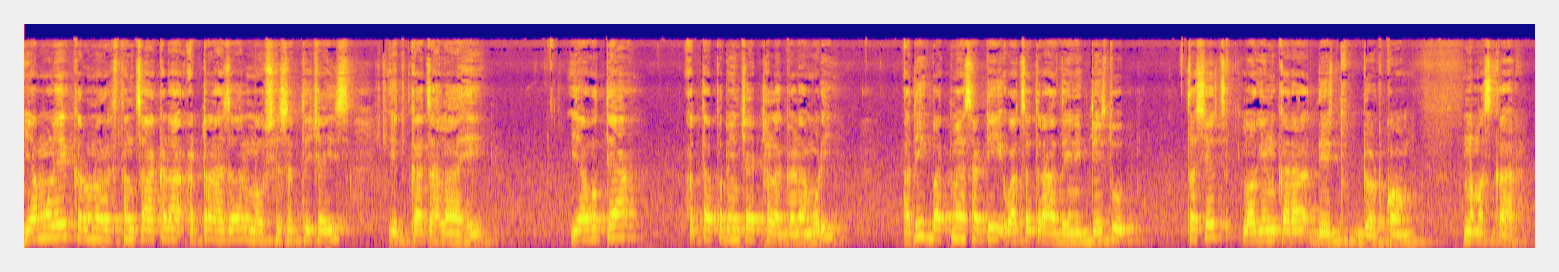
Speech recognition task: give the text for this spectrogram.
यामुळे करोनाग्रस्तांचा आकडा अठरा हजार नऊशे सत्तेचाळीस इतका झाला आहे. या होत्या आतापर्यंतच्या ठळक घडामोडी. अधिक बातम्यांसाठी वाचत राहा दैनिक देशदूत. तसेच लॉग इन करा देशदूत डॉट कॉम. नमस्कार.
